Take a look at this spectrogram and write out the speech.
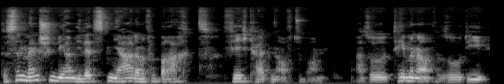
Das sind Menschen, die haben die letzten Jahre damit verbracht, Fähigkeiten aufzubauen. Also Themen auf, also die,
